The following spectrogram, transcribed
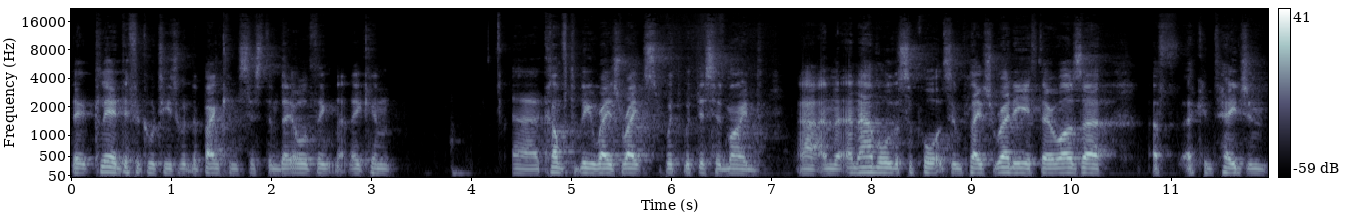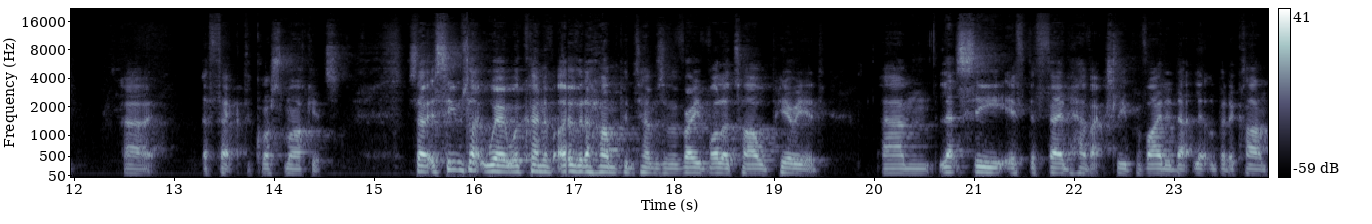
the clear difficulties with the banking system. They all think that they can uh, comfortably raise rates with, with this in mind uh, and, and have all the supports in place ready if there was a, a, a contagion uh, effect across markets. So it seems like we're we're kind of over the hump in terms of a very volatile period. Um, let's see if the Fed have actually provided that little bit of calm.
